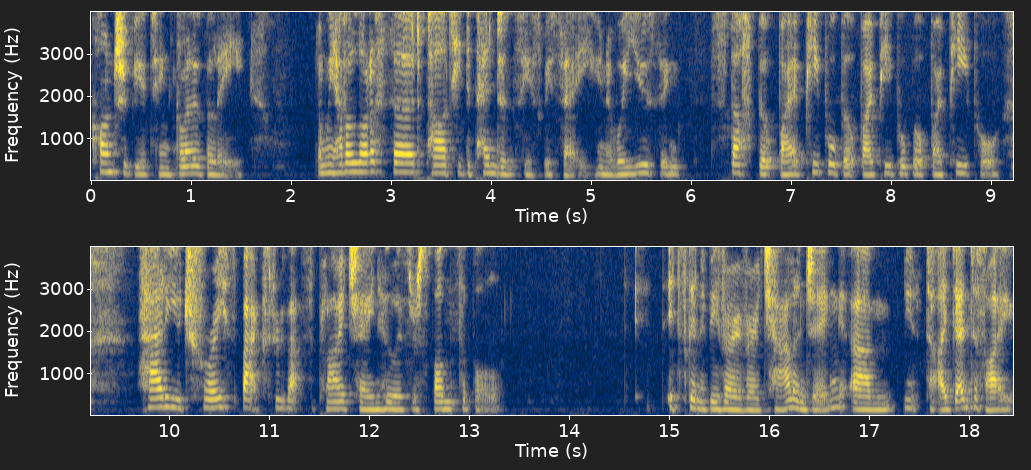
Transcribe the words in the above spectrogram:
contributing globally. And we have a lot of third party dependencies, we say. You know, we're using stuff built by people, built by people, built by people. How do you trace back through that supply chain who is responsible? It's going to be very, very challenging um, you know, to identify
